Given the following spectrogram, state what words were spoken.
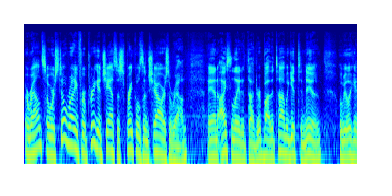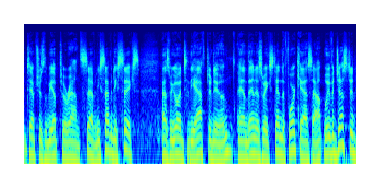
around, so we're still running for a pretty good chance of sprinkles and showers around and isolated thunder. By the time we get to noon, we'll be looking at temperatures that'll be up to around 70, 76 as we go into the afternoon. And then as we extend the forecast out, we've adjusted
